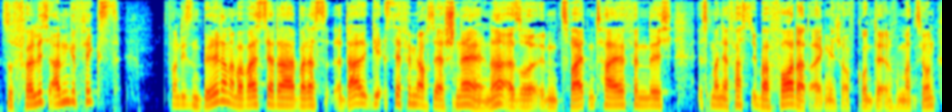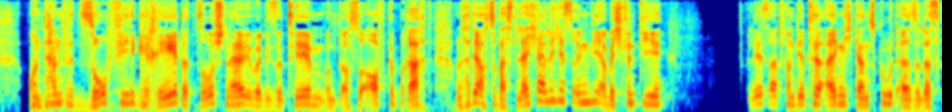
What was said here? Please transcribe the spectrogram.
so völlig angefixt von diesen Bildern, aber weißt ja da, weil das, da ist der Film ja auch sehr schnell, ne? Also im zweiten Teil, finde ich, ist man ja fast überfordert eigentlich aufgrund der Information. Und dann wird so viel geredet, so schnell über diese Themen und auch so aufgebracht. Und es hat ja auch so was Lächerliches irgendwie, aber ich finde die Lesart von dir, Till, eigentlich ganz gut. Also das,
